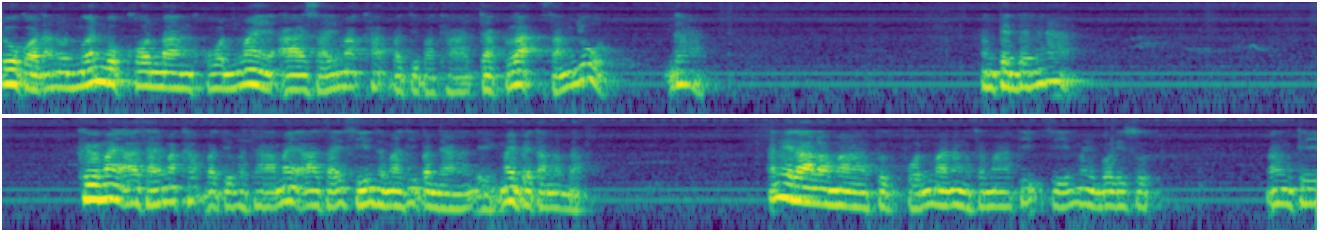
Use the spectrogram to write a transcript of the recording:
ดูก่อนอนุนเหมือนบุคคลบางคนไม่อาศัยมรรคปฏิปทาจักละสังยชน์ได้ มันเป็นไปไม่ได้ คือไม่อาศัยมรรคปฏิปทา ไม่อาศัยศีลสมาธิปัญญานั่นเอง ไม่ไปตามลำดับอันเวลาเรามาฝึกฝนมานั่งสมาธิศีลไม่บริสุทธิ์ บางที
